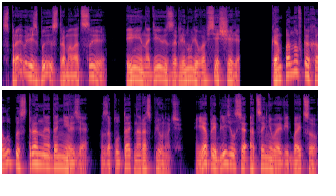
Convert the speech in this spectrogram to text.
Справились быстро, молодцы. И, надеюсь, заглянули во все щели. Компоновка халупы странная да нельзя. Заплутать на расплюнуть. Я приблизился, оценивая вид бойцов.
